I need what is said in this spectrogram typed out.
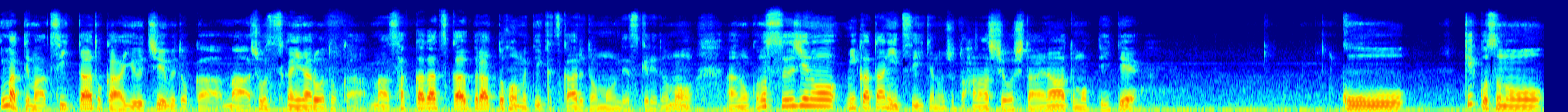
今ってまあ Twitter とか YouTube とか、まあ、小説家になろうとか、まあ、作家が使うプラットフォームっていくつかあると思うんですけれども、あのこの数字の見方についてのちょっと話をしたいなと思っていて、こう、結構その、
